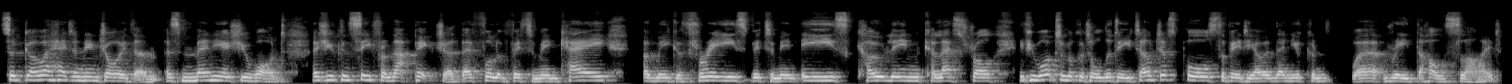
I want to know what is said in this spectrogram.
So go ahead and enjoy them, as many as you want. As you can see from that picture, they're full of vitamin K, omega 3s, vitamin E's, choline, cholesterol. If you want to look at all the detail, just pause the video and then you can uh, read the whole slide.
